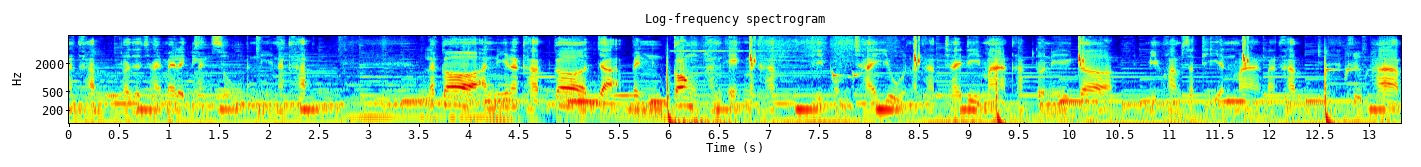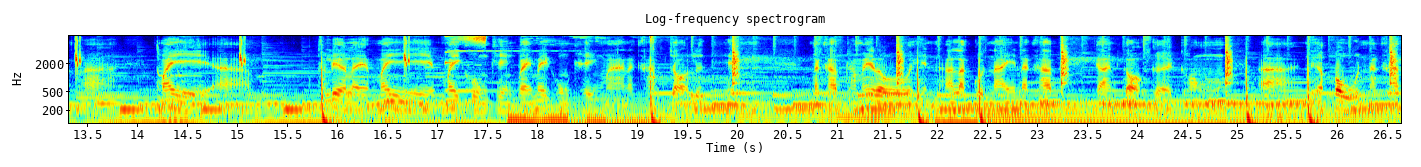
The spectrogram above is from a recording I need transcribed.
นะครับ ก็จะใช้แม่เหล็กแรงสูงอันนี้นะครับ แล้วก็อันนี้นะครับก็จะเป็นกล้องพันเอกนะครับ ที่ผมใช้อยู่นะครับ ใช้ดีมากครับ ตัวนี้ก็ มีความเสถียรมากนะครับ คือภาพาไม่เขาเรียกอะไรไม่ไม่คงเคงไปไม่คงเคงมานะครับเจาะลึกเห็นนะครับทำให้เราเห็นอาราโกไนท์นะครับ การก่อเกิดของอเนื้อปูนนะครับ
